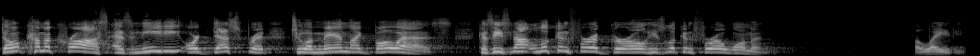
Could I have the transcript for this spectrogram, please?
don't come across as needy or desperate to a man like Boaz. Because he's not looking for a girl, he's looking for a woman, a lady.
